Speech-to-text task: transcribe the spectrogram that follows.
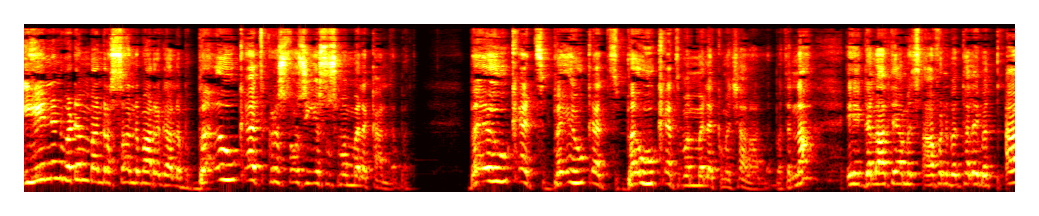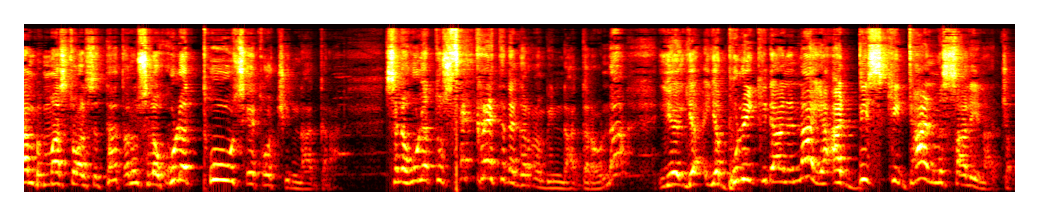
ይህንን በደንብ understand ማድረግ አለበት። በእውቀት ክርስቶስ ኢየሱስ መመለክ አለበት። በእውቀት በእውቀት በእውቀት መመለክ መቻል አለበት እና ይሄ ገላትያ መጽሐፍን በተለይ በጣም በማስተዋል ስታጠኑ ስለ ሁለቱ ሴቶች ይናገራል። ስለ ሁለቱ secret ነገር ነው የሚናገረው እና የብሉይ ኪዳንና የአዲስ ኪዳን ምሳሌ ናቸው።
